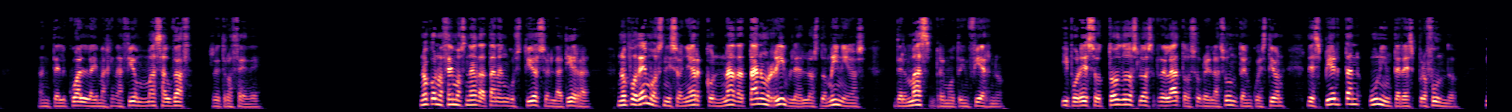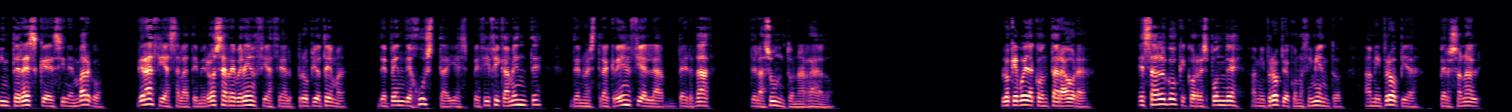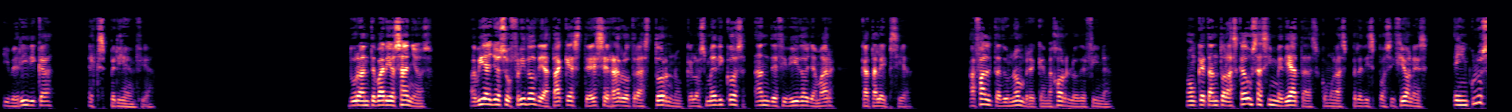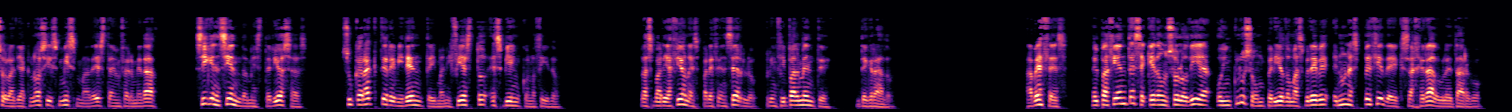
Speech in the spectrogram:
ante el cual la imaginación más audaz retrocede. No conocemos nada tan angustioso en la tierra, no podemos ni soñar con nada tan horrible en los dominios del más remoto infierno. Y por eso todos los relatos sobre el asunto en cuestión despiertan un interés profundo, interés que, sin embargo, gracias a la temerosa reverencia hacia el propio tema, depende justa y específicamente de nuestra creencia en la verdad del asunto narrado. Lo que voy a contar ahora es algo que corresponde a mi propio conocimiento, a mi propia, personal y verídica experiencia. Durante varios años había yo sufrido de ataques de ese raro trastorno que los médicos han decidido llamar catalepsia, a falta de un nombre que mejor lo defina. Aunque tanto las causas inmediatas como las predisposiciones e incluso la diagnosis misma de esta enfermedad siguen siendo misteriosas, su carácter evidente y manifiesto es bien conocido. Las variaciones parecen serlo, principalmente, de grado. A veces, el paciente se queda un solo día o incluso un periodo más breve en una especie de exagerado letargo.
